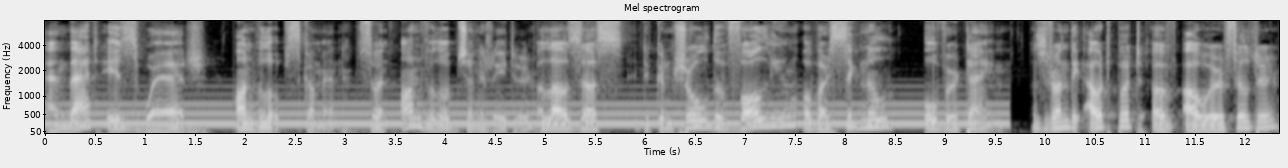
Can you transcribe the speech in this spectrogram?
And that is where envelopes come in. So an envelope generator allows us to control the volume of our signal over time. Let's run the output of our filter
